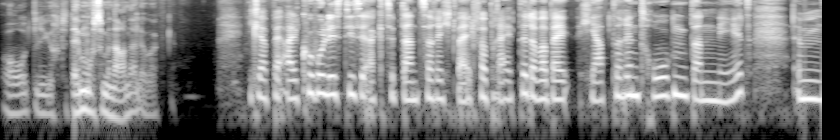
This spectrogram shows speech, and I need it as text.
rot leuchten. Dann muss man anschauen. Ich glaube, bei Alkohol ist diese Akzeptanz ja recht weit verbreitet, aber bei härteren Drogen dann nicht. Ähm,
